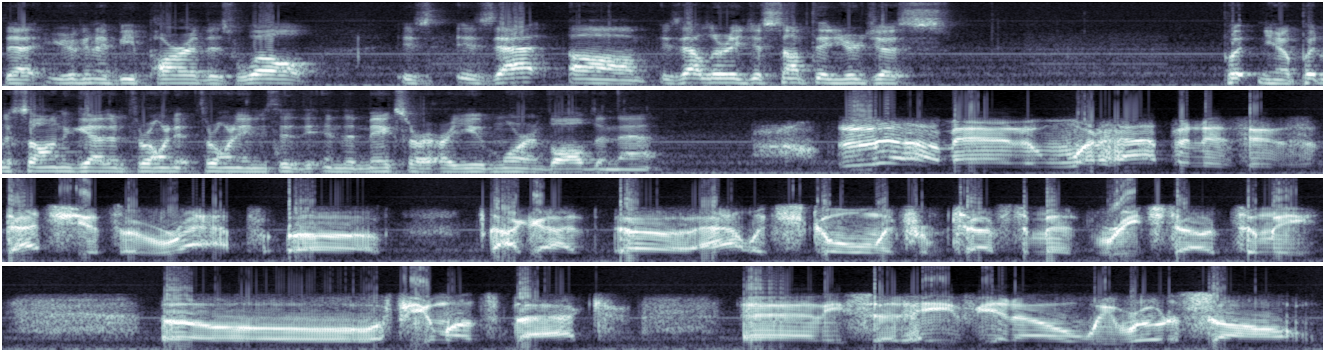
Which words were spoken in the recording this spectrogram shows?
that you're going to be part of as well. Is is that um, is that literally just something you're just putting you know putting a song together and throwing it throwing it into the, in the mix, or are you more involved in that? No, man. What happened is, is that shit's a wrap. Uh, I got uh, Alex Skolnick from Testament reached out to me oh, a few months back, and he said, "Hey, you know, we wrote a song.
